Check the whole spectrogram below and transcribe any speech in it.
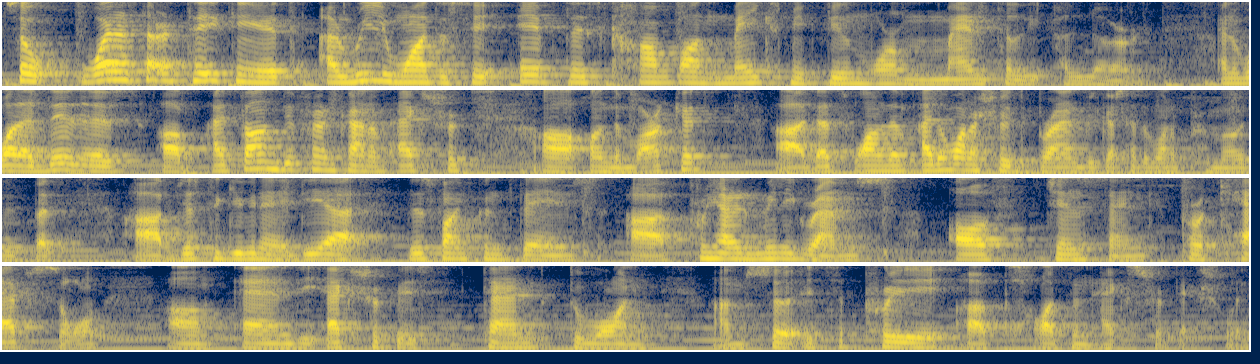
So when I started taking it, I really want to see if this compound makes me feel more mentally alert. And what I did is uh, I found different kind of extracts uh, on the market. Uh, that's one of them. I don't want to show the brand because I don't want to promote it, but uh, just to give you an idea, this one contains uh, 300 milligrams of ginseng per capsule um, and the extract is 10 to 1. Um, so it's a pretty uh, potent extract actually.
